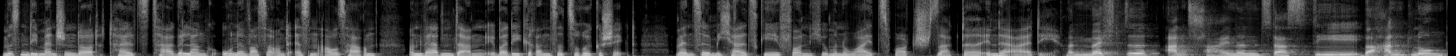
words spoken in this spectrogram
müssen die Menschen dort teils tagelang ohne Wasser und Essen ausharren und werden dann über die Grenze zurückgeschickt. Wenzel Michalski von Human Rights Watch sagte in der ARD. Man möchte anscheinend, dass die Behandlung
